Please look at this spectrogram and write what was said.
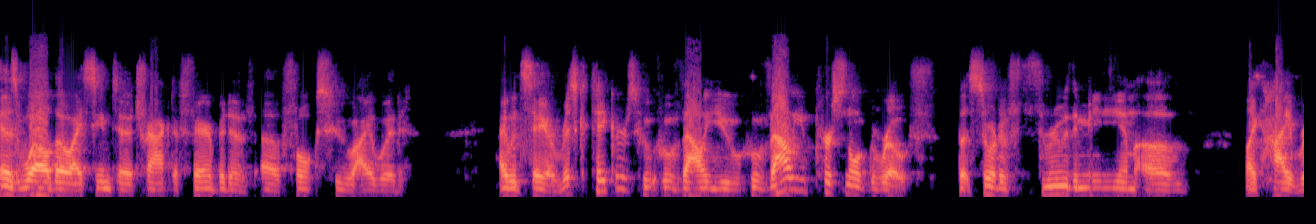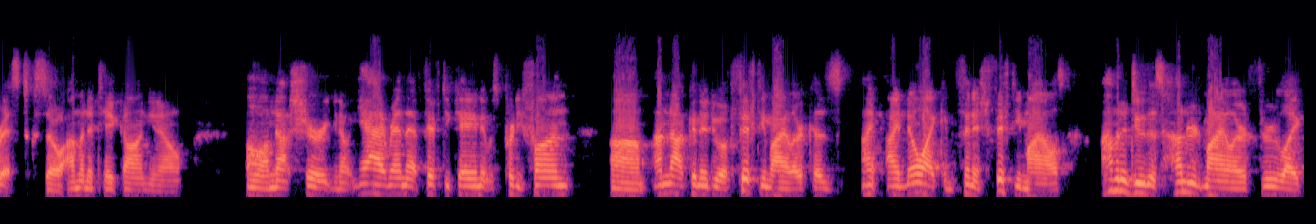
as well, though, I seem to attract a fair bit of, of folks who I would I would say are risk takers who, who value who value personal growth, but sort of through the medium of like high risk. So I'm going to take on, you know, oh, I'm not sure, you know, yeah, I ran that 50k and it was pretty fun. Um, I'm not going to do a 50 miler because I, I know I can finish 50 miles. I'm going to do this 100 miler through like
